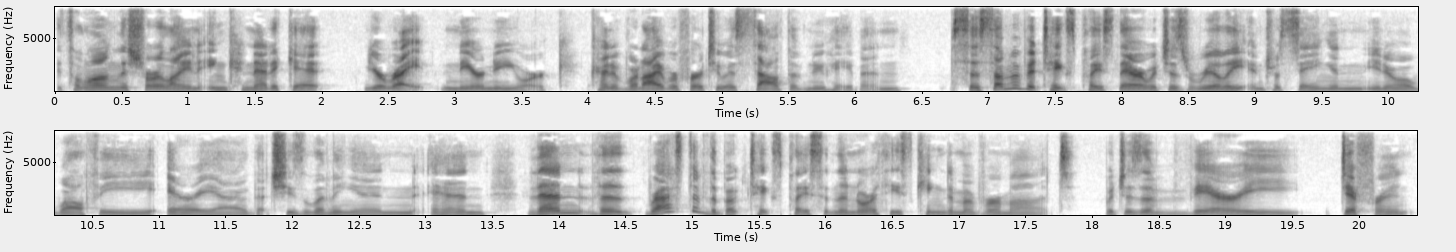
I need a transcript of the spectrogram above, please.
it's along the shoreline in Connecticut, you're right, near New York, kind of what I refer to as south of New Haven. so some of it takes place there, which is really interesting in, you know, a wealthy area that she's living in. And then the rest of the book takes place in the Northeast Kingdom of Vermont, which is a very different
